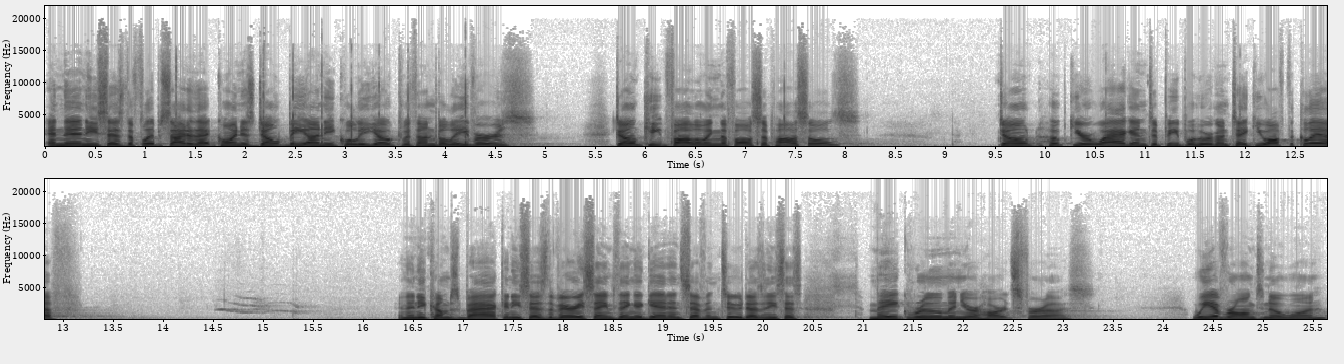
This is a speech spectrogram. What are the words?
And then he says the flip side of that coin is don't be unequally yoked with unbelievers. Don't keep following the false apostles. Don't hook your wagon to people who are going to take you off the cliff. And then he comes back and he says the very same thing again in 7 2, doesn't he? He says, Make room in your hearts for us. We have wronged no one,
